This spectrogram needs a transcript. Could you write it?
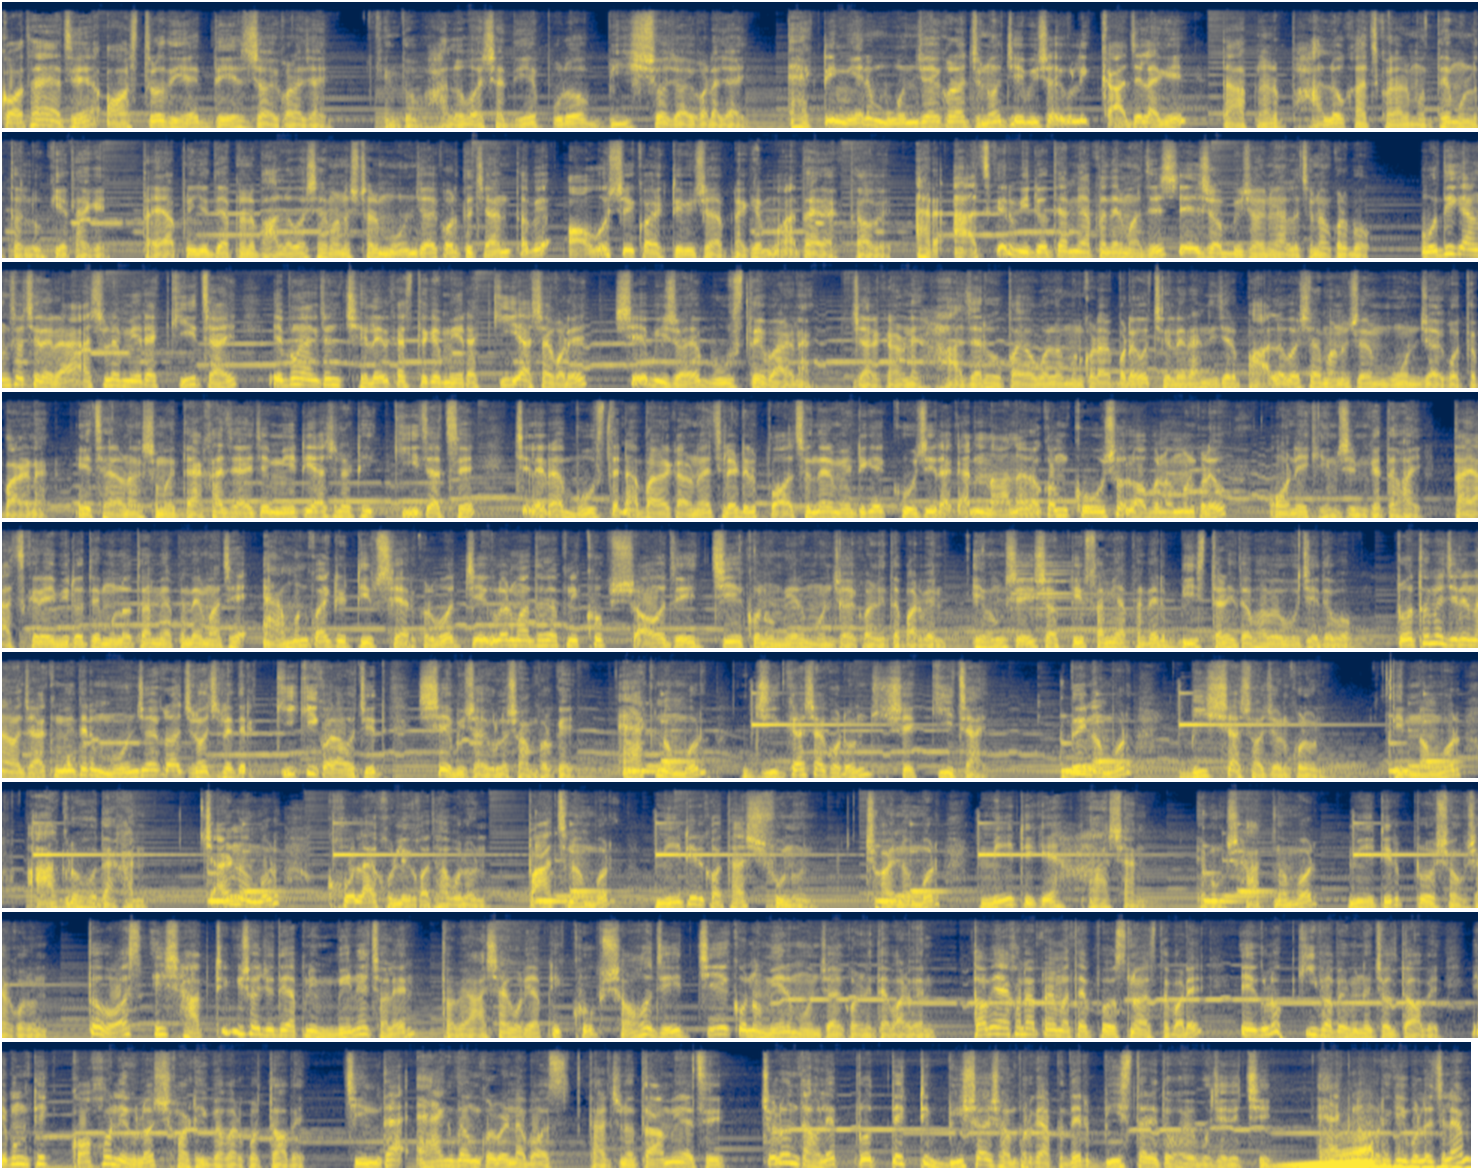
কথায় আছে, অস্ত্র দিয়ে দেশ জয় করা যায়, কিন্তু ভালোবাসা দিয়ে পুরো বিশ্ব জয় করা যায়। একটি মেয়ের মন জয় করার জন্য যে বিষয়গুলি কাজে লাগে, তা আপনার ভালো কাজ করার মধ্যে মূলত লুকিয়ে থাকে। তাই আপনি যদি আপনার ভালোবাসার মানুষটার মন জয় করতে চান, তবে অবশ্যই কয়েকটি বিষয় আপনাকে মাথায় রাখতে হবে। আর আজকের ভিডিওতে আমি আপনাদের মাঝে সেই সব বিষয় নিয়ে আলোচনা করব। অধিকাংশ ছেলেরা আসলে মেয়েরা কি চায় এবং একজন ছেলের কাছ থেকে মেয়েরা কি আশা করে, সে বিষয়ে বুঝতে পারে না। যার কারণে হাজারো উপায় অবলম্বন করার পরেও ছেলেরা নিজের ভালোবাসার মানুষের মন জয় করতে পারে না। এছাড়া অনেক সময় দেখা যায় যে মেয়েটি আসলে ঠিক কি চাচ্ছে ছেলেরা বুঝতে না পারার কারণে ছেলেটির পছন্দের মেয়েটিকে খুশি রাখার নানা রকম কৌশল অবলম্বন করেও অনেক হিমশিম খেতে হয়। তাই আজকের এই ভিডিওতে মূলত আমি আপনাদের মাঝে এমন কয়েকটি টিপস শেয়ার করব যেগুলোর মাধ্যমে আপনি খুব সহজেই যে কোনো মেয়ের মন জয় করে নিতে পারবেন এবং সেই সব টিপস আমি আপনাদের বিস্তারিতভাবে বুঝিয়ে দেবো। প্রথমে জেনে নেওয়া যাক মেয়েদের মন জয় করার জন্য ছেলেদের কি কি করা উচিত সে বিষয়গুলো সম্পর্কে। এক নম্বর জিজ্ঞাসা করুন সে কি চায়। দুই নম্বর বিশ্বাস অর্জন করুন। তিন নম্বর আগ্রহ দেখান। চার নম্বর খোলাখুলি কথা বলুন। পাঁচ নম্বর মেয়েটির কথা শুনুন। ছয় নম্বর মেয়েটিকে হাসান এবং সাত নম্বর মেয়েটির প্রশংসা করুন। তো বস, এই সাতটি বিষয় যদি আপনি মেনে চলেন, তবে আশা করি আপনি খুব সহজেই যে কোনো মেয়ের মন জয় করে নিতে পারবেন। তবে এখন আপনার মাথায় প্রশ্ন আসতে পারে, এগুলো কীভাবে মেনে চলতে হবে এবং ঠিক কখন এগুলো সঠিক ব্যবহার করতে হবে? চিন্তা একদম করবেন না বস তার জন্য তো আমি আছি। চলুন তাহলে প্রত্যেকটি বিষয় সম্পর্কে আপনাদের বিস্তারিতভাবে বুঝিয়ে দিচ্ছি। এক নম্বরে কি বলেছিলাম?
